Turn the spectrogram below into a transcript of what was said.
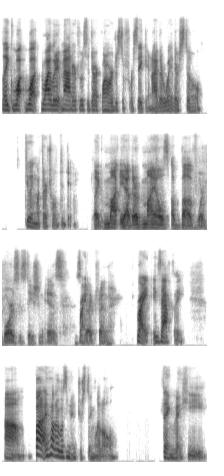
Like what what why would it matter if it was a dark one or just a forsaken? Either way, they're still doing what they're told to do. like my yeah, they're miles above where Bors' station is. As Right. dark friend. Right, exactly. Um, but I thought it was an interesting little thing that he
